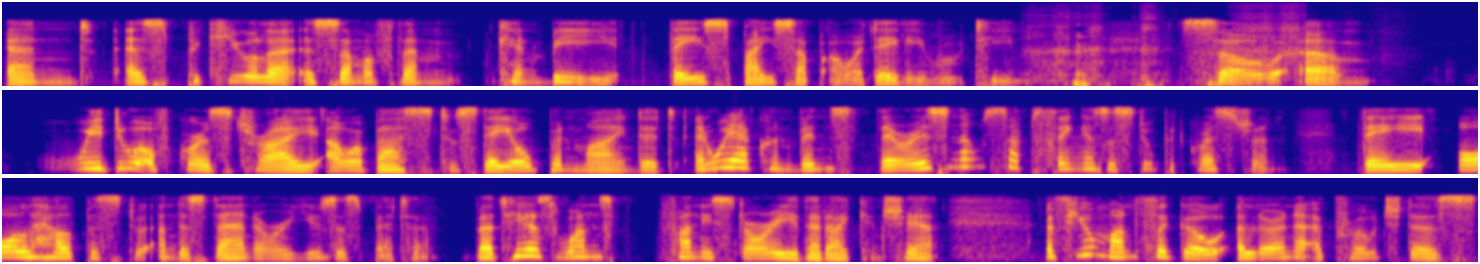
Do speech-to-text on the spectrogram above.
And as peculiar as some of them can be, they spice up our daily routine. so um, we do, of course, try our best to stay open minded, and we are convinced there is no such thing as a stupid question. They all help us to understand our users better. But here's one funny story that I can share. A few months ago, a learner approached us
